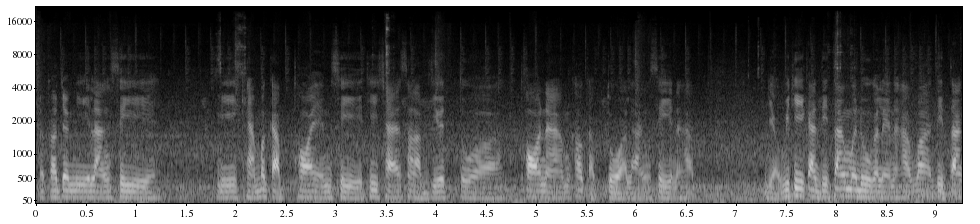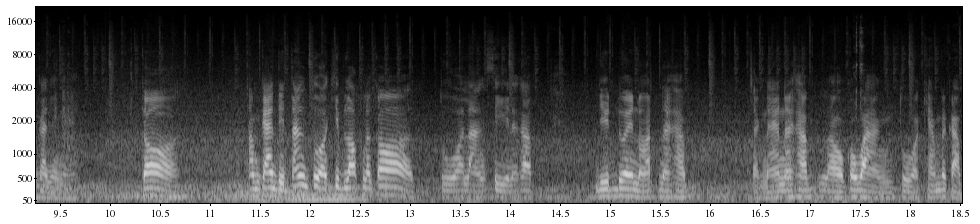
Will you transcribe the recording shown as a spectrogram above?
แล้วก็จะมีรางซีมีแคมประกับท่อ MC ที่ใช้สำหรับยึดตัวท่อน้ำเข้ากับตัวรางซีนะครับ เดี๋ยววิธีการติดตั้งมาดูกันเลยนะครับ ว่าติดตั้งกันยังไง ก็ทำการติดตั้งตัวคลิปล็อกแล้วก็ตัวรางซีนะครับ ยึดด้วยน็อตนะครับ จากนั้นนะครับเราก็วางตัวแคมประกับ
